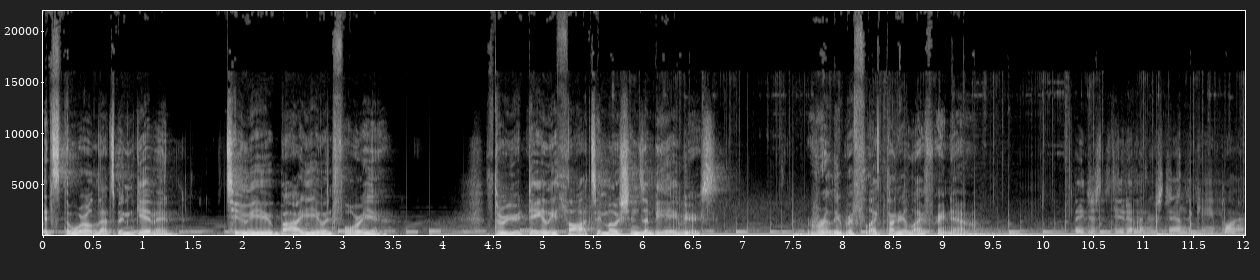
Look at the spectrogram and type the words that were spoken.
It's the world that's been given to you, by you, and for you through your daily thoughts, emotions, and behaviors. Really reflect on your life right now. They just didn't understand the game plan.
